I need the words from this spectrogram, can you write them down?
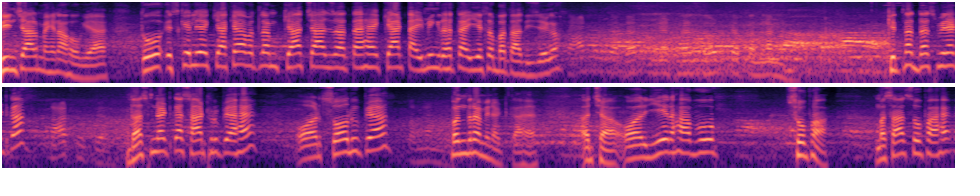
तीन चार महीना हो गया है। तो इसके लिए क्या क्या मतलब क्या चार्ज रहता है, क्या टाइमिंग रहता है, ये सब बता दीजिएगा। कितना? दस मिनट का? साठ रुपया दस मिनट का साठ रुपया है और सौ रुपया पंद्रह मिनट का है। अच्छा और ये रहा वो सोफ़ा। मसाज सोफ़ा है।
